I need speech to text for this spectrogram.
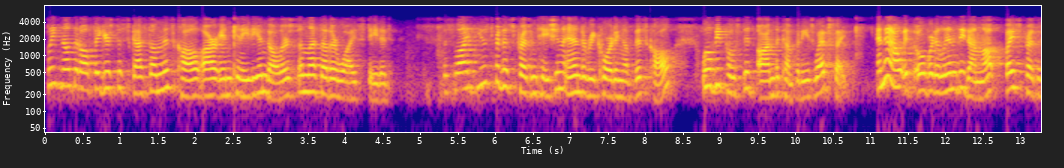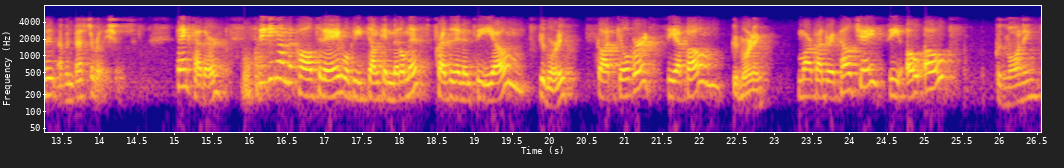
Please note that all figures discussed on this call are in Canadian dollars unless otherwise stated. The slides used for this presentation and a recording of this call will be posted on the company's website. And now it's over to Lindsay Dunlop, Vice President of Investor Relations. Thanks, Heather. Speaking on the call today will be Duncan Middlemiss, President and CEO. Good morning. Scott Gilbert, CFO. Good morning. Marc-Andre Pelletier, COO. Good morning.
